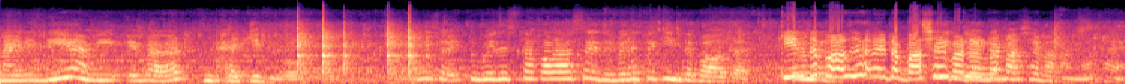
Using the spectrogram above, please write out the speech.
নাইড়ে দিয়ে আমি এবার ঢাইকে দিব। একটু বেরেস্তা করা আছে যে বেরেস্তা কিনতে পাওয়া যায়। কিনতে পাওয়া যায় এটা বাসায় বানানো। বাসায় বানানো হ্যাঁ।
